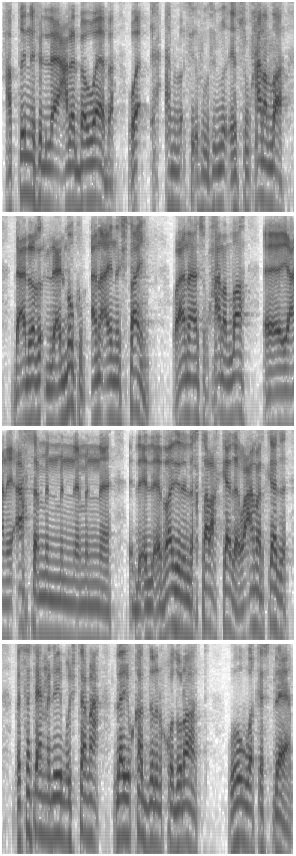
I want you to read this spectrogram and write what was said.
حاطيني في على البوابة. و... سبحان الله. ده لعلمكم. أنا أينشتاين. وأنا سبحان الله آه، يعني أحسن من من من الراجل اللي اخترع كذا وعمل كذا. بس هتعمل إيه؟ مجتمع لا يقدر القدرات. وهو كسلان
